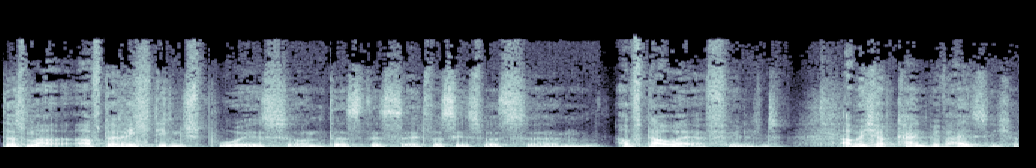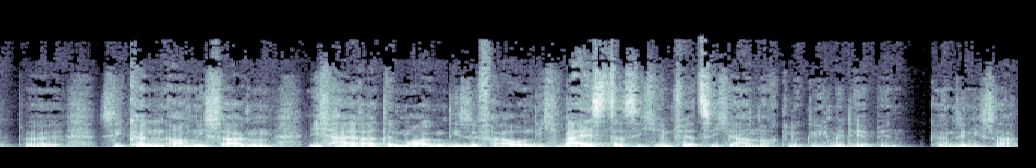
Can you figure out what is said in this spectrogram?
dass man auf der richtigen Spur ist und dass das etwas ist, was ähm, auf Dauer erfüllt. Aber ich habe keinen Beweis. Ich hab, äh, Sie können auch nicht sagen, ich heirate morgen diese Frau und ich weiß, dass ich in 40 Jahren noch glücklich mit ihr bin. Können Sie nicht sagen.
